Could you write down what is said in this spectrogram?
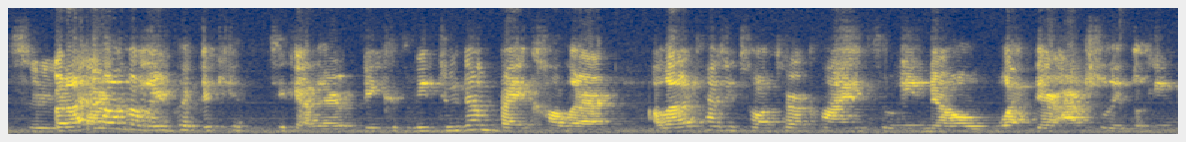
to. But I love when we put the kids together because we do them by color. A lot of times we talk to our clients so we know what they're actually looking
